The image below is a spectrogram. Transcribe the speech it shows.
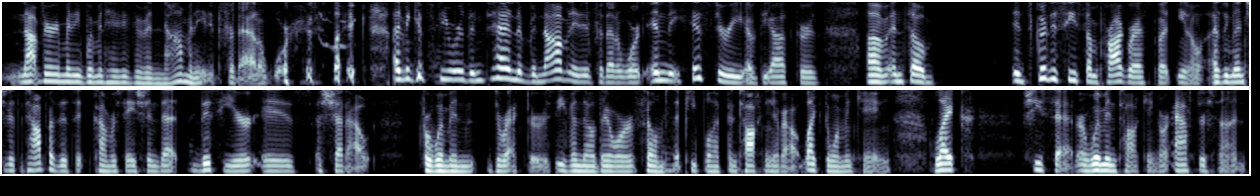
not very many women have even been nominated for that award. like, I think it's fewer than 10 have been nominated for that award in the history of the Oscars. Um, and so it's good to see some progress, but you know, as we mentioned at the top of this conversation, that this year is a shutout for women directors, even though there were films that people have been talking about, like The Woman King, like She Said, or Women Talking, or Aftersun.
